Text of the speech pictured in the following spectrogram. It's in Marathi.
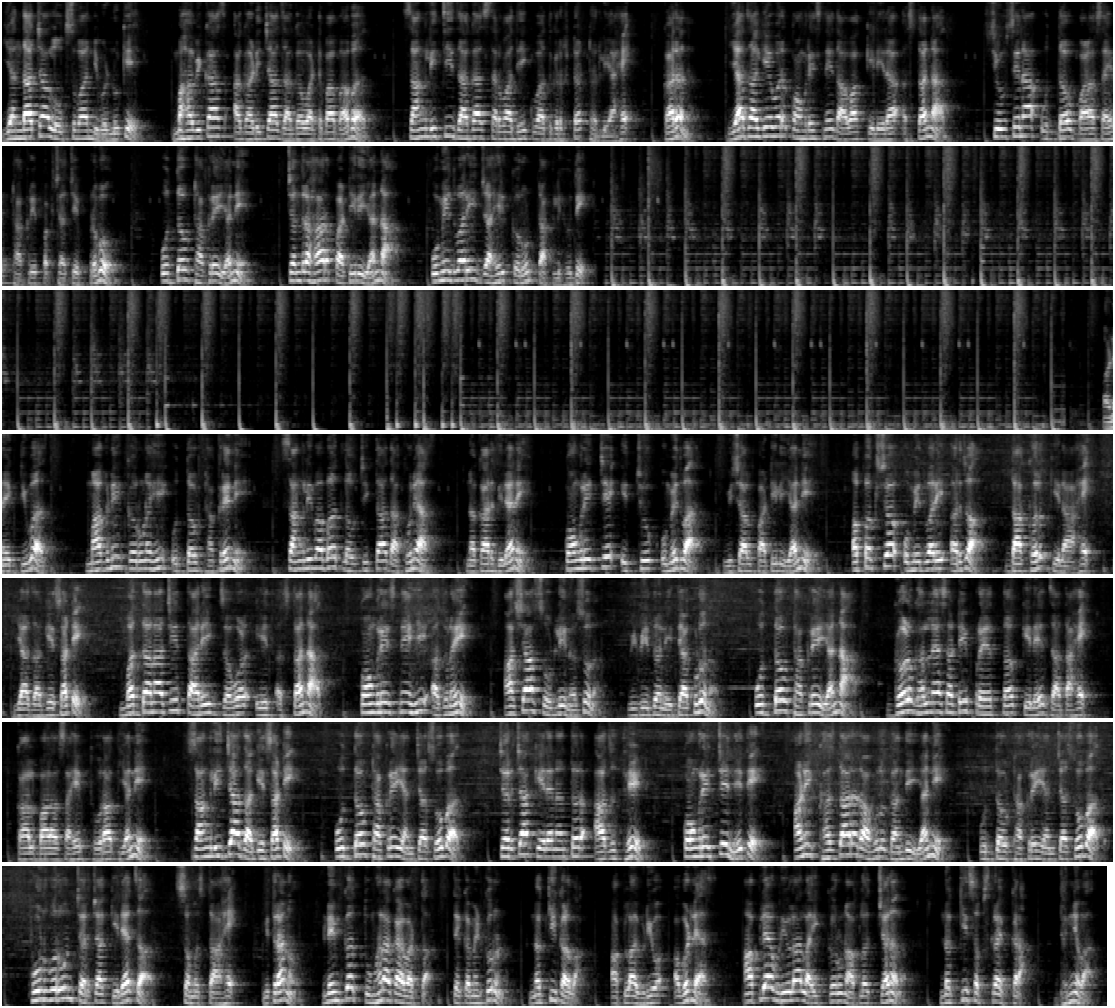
यंदाच्या लोकसभा निवडणुकीत महाविकास आघाडीच्या जागा वाटपाबाबत सांगलीची जागा सर्वाधिक वादग्रस्त ठरली आहे. कारण या जागेवर काँग्रेसने दावा केलेला असतानाच शिवसेना उद्धव बाळासाहेब ठाकरे पक्षाचे प्रमुख उद्धव ठाकरे यांनी चंद्रहार पाटील यांना उमेदवारी जाहीर करून टाकली होती. अनेक दिवस मागणी करूनही उद्धव ठाकरेंनी सांगलीबाबत लवचिकता दाखवण्यास नकार दिल्याने काँग्रेसचे इच्छुक उमेदवार विशाल पाटील यांनी अपक्ष उमेदवारी अर्ज दाखल केला आहे. या जागेसाठी मतदानाची तारीख जवळ येत असतानाच काँग्रेसनेही अजूनही आशा सोडली नसून विविध नेत्याकडून उद्धव ठाकरे यांना गळ घालण्यासाठी प्रयत्न केले जात आहे. काल बाळासाहेब थोरात यांनी सांगलीच्या जागेसाठी उद्धव ठाकरे यांच्यासोबत चर्चा केल्यानंतर आज थेट काँग्रेसचे नेते आणि खासदार राहुल गांधी यांनी उद्धव ठाकरे यांच्यासोबत फोनवरून चर्चा केल्याचं समजतं आहे. मित्रांनो नेमकं तुम्हाला काय वाटतं ते कमेंट करून नक्की कळवा. आपला व्हिडिओ आवडल्यास आपल्या व्हिडिओला लाईक करून आपलं चॅनल नक्की सबस्क्राईब करा. धन्यवाद.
